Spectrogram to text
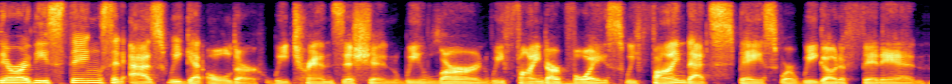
there are these things that as we get older, we transition, we learn, we find our voice, we find that space where we go to fit in.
